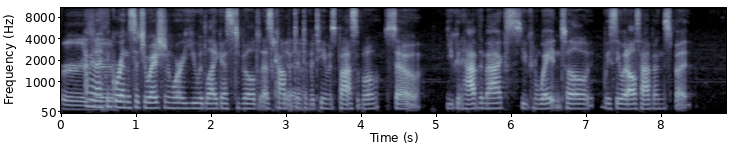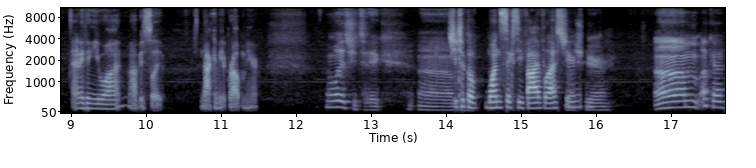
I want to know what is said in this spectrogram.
Or I mean, I think we're in the situation where you would like us to build as competent Yeah. of a team as possible. So you can have the max. You can wait until we see what else happens. But anything you want, obviously, not going to be a problem here. What did she take? Um, She took a 165 last year. last year. Um. Okay.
